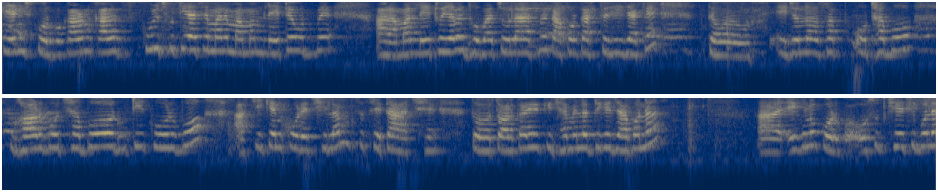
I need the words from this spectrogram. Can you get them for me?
চেঞ্জ করব। কারণ কাল স্কুল ছুটি আছে মানে মামাম লেটে উঠবে, আর আমার লেট হয়ে যাবে, ধোবা চলে আসবে, কাপড় কাচতে দিয়ে যাকে। তো এই জন্য সব ওঠাবো, ঘর গোছাবো, রুটি করব, আর চিকেন করেছিলাম, তো সেটা আছে। তো তরকারির কি ঝামেলার দিকে যাব না। এগুলো করব। ওষুধ খেয়েছি বলে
